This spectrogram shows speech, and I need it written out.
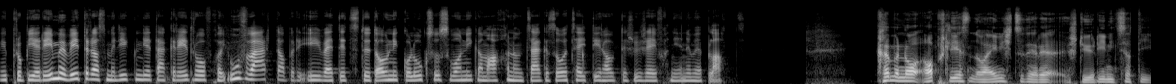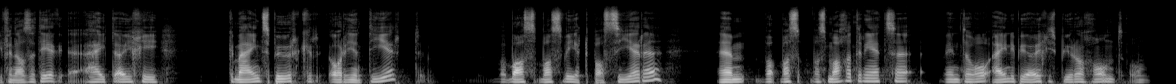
wir probieren immer wieder, dass wir irgendwie den Geräthof aufwerten können. Aber ich werde jetzt dort auch nicht Luxuswohnungen machen und sagen, so, jetzt habt ihr halt einfach nie mehr Platz Kommen wir noch abschließend noch einmal zu dieser Steuerinitiative. Also, ihr habt eure Gemeindebürger orientiert. Was, was wird passieren? Ähm, was, was macht ihr jetzt, wenn da einer bei euch ins Büro kommt und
